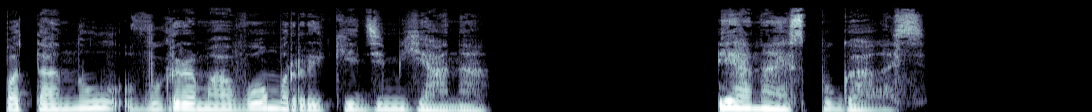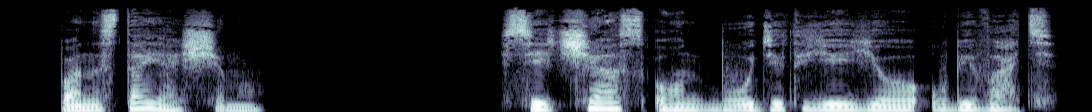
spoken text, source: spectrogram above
потонул в громовом рыке Демьяна. И она испугалась. По-настоящему. Сейчас он будет ее убивать.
